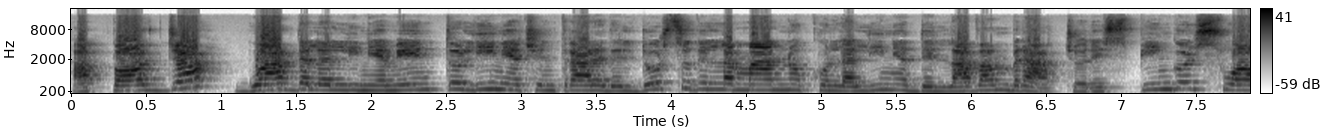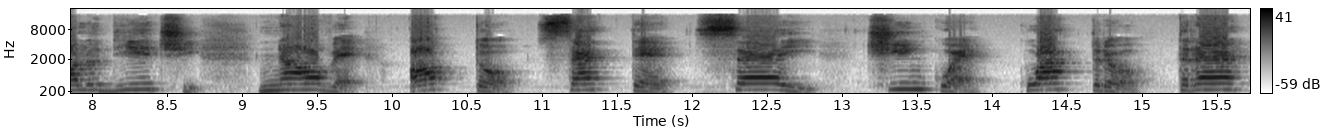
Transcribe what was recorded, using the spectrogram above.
Appoggia guarda l'allineamento linea centrale del dorso della mano con la linea dell'avambraccio. Respingo il suolo 10 9 8 7 6 5 4 3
